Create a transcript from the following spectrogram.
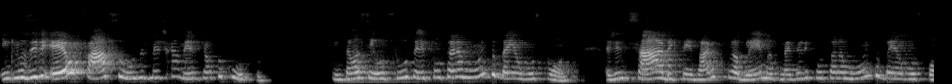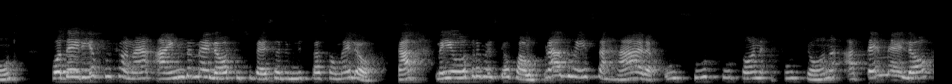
Inclusive, eu faço uso de medicamentos de alto custo. Então, assim, o SUS, ele funciona muito bem em alguns pontos. A gente sabe que tem vários problemas, mas ele funciona muito bem em alguns pontos, poderia funcionar ainda melhor se tivesse administração melhor, tá? E outra coisa que eu falo, para doença rara, o SUS funciona, funciona até melhor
